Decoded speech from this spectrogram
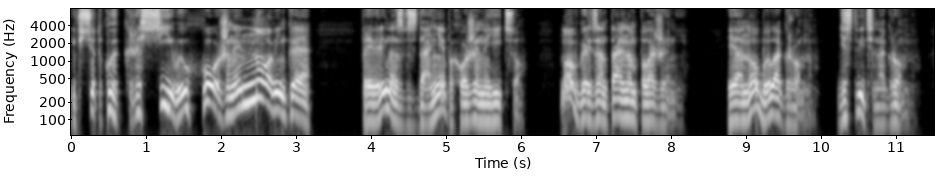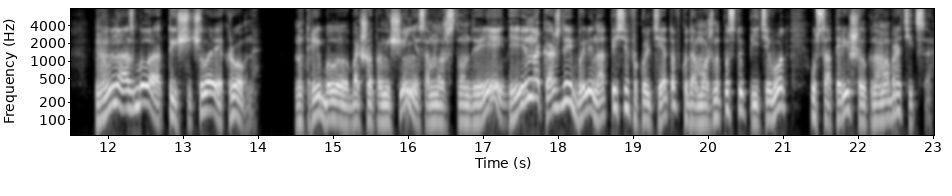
И все такое красивое, ухоженное, новенькое. Привели нас в здание, похожее на яйцо, но в горизонтальном положении. И оно было огромным. Действительно огромным. Ну, у нас было тысяча человек ровно. Внутри было большое помещение со множеством дверей, и на каждой были надписи факультетов, куда можно поступить. И вот усатый решил к нам обратиться.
